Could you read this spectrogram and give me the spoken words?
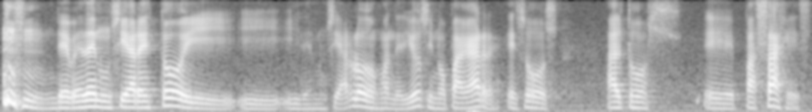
debe denunciar esto y, y- y denunciarlo, don Juan de Dios, y no pagar esos altos eh, pasajes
